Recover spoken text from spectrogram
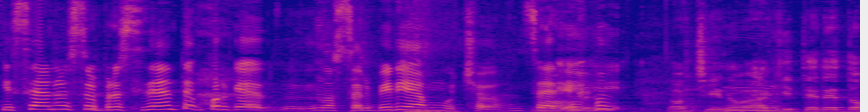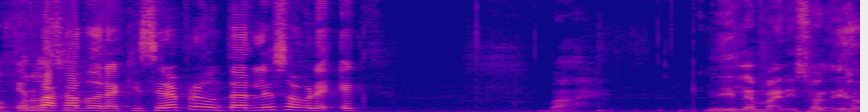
y sea nuestro presidente? Porque nos serviría mucho, en serio. No, Chino, aquí tenés dos frases. Embajadora, quisiera preguntarle sobre... Va. Y la Marisol dijo,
